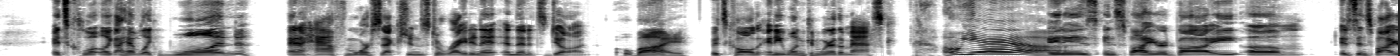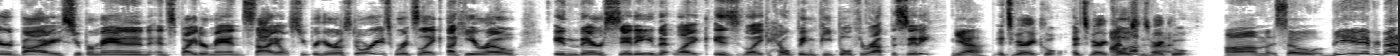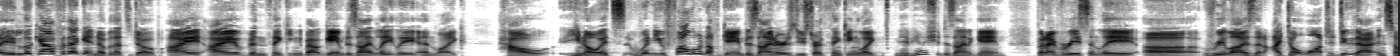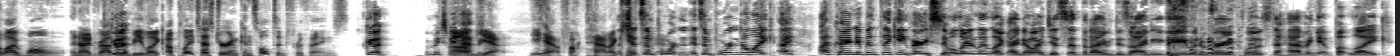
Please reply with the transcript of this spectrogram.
it's close. Like I have like one and a half more sections to write in it, and then it's done. oh my! It's called "Anyone Can Wear the Mask." Oh yeah! It is inspired by um it's inspired by Superman and Spider-Man style superhero stories where it's like a hero in their city that like is like helping people throughout the city. Yeah. It's very cool. It's very close. It's very cool. Um. So be everybody look out for that game. No, but that's dope. I I have been thinking about game design lately, and like how you know it's when you follow enough game designers you start thinking like maybe i should design a game but i've recently uh realized that i don't want to do that and so i won't and i'd rather Good. be like a playtester and consultant for things Good. That makes me um, happy. yeah yeah fuck that i It's can't just do that. important. It's important to like. I I've kind of been thinking very similarly. Like I know I just said that I am designing a game and I'm very close to having it, but like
